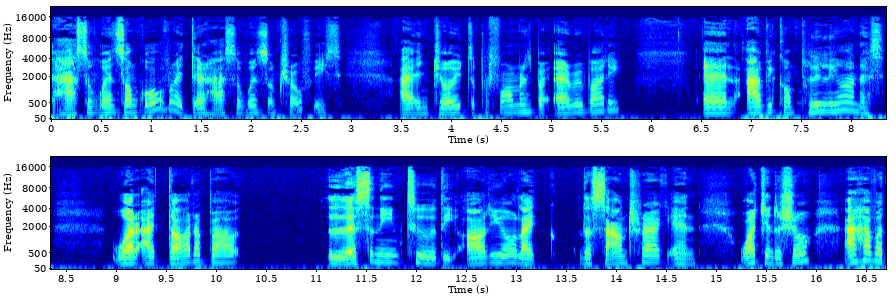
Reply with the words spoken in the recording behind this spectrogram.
has to win some gold right there. Has to win some trophies. I enjoyed the performance by everybody, and I'll be completely honest. What I thought about listening to the audio, like the soundtrack, and watching the show, I have a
